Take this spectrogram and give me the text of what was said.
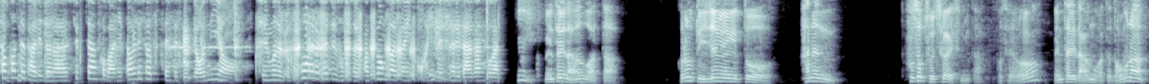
첫 번째 발의자라 쉽지 않고 많이 떨리셨을 텐데 또 연이어 질문을 또 포화를 해주셔서 저희 박수원 과장이 거의 멘탈이 나간 것 같아요. 멘탈이 나간 것 같다 그럼 또 이재명이 또 하는 후속 조치가 있습니다 보세요 멘탈이 나간 것 같다 너무나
